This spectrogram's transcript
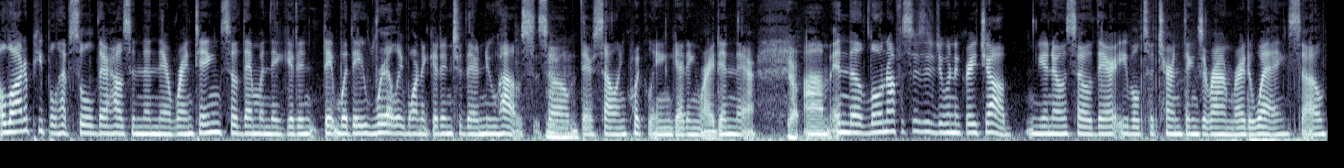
A lot of people have sold their house and then they're renting. So then when they get in, they what they really want to get into their new house, so they're selling quickly and getting right in there. Mm-hmm. Yeah. Um, and the loan officers are doing a great job, you know, so they're able to turn things around right away. So,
